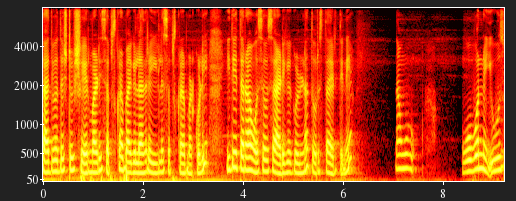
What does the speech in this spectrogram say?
ಸಾಧ್ಯವಾದಷ್ಟು ಶೇರ್ ಮಾಡಿ. ಸಬ್ಸ್ಕ್ರೈಬ್ ಆಗಿಲ್ಲ ಅಂದರೆ ಈಗಲೇ ಸಬ್ಸ್ಕ್ರೈಬ್ ಮಾಡ್ಕೊಳ್ಳಿ. ಇದೇ ಥರ ಹೊಸ ಹೊಸ ಅಡುಗೆಗಳನ್ನ ತೋರಿಸ್ತಾ ಇರ್ತೀನಿ. ನಾವು ಓವನ್ ಯೂಸ್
